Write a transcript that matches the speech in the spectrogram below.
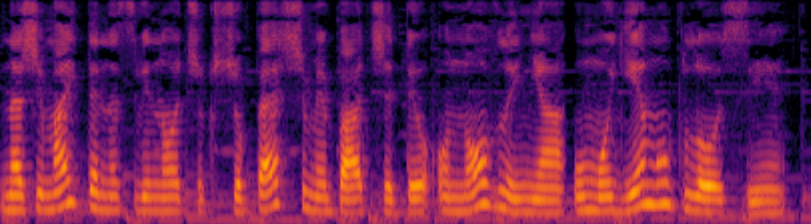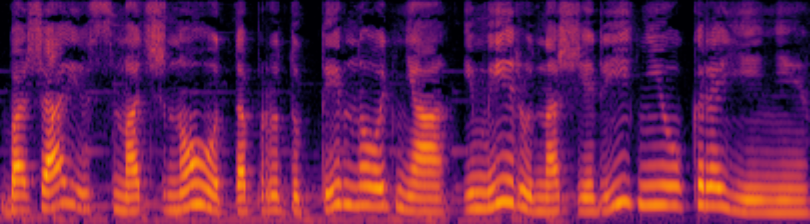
Нажимайте на дзвіночок, щоб першими бачити оновлення у моєму блозі. Бажаю смачного та продуктивного дня і миру нашій рідній Україні!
